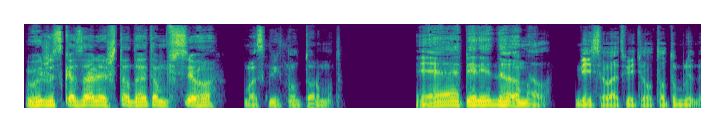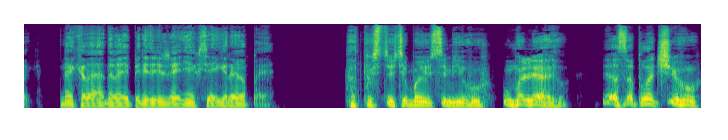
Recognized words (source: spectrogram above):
«Вы же сказали, что на этом все, воскликнул Тормут. «Я передумал», весело ответил тот ублюдок. «Докладывай о передвижениях всей группы». «Отпустите мою семью, умоляю. Я заплачу».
